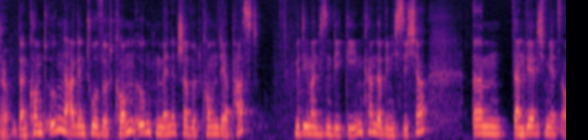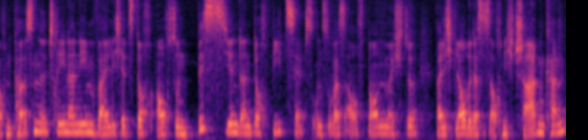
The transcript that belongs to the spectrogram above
Ja. Dann kommt irgendeine Agentur, wird kommen, irgendein Manager wird kommen, der passt, mit dem man diesen Weg gehen kann, da bin ich sicher. Ähm, dann werde ich mir jetzt auch einen Personal Trainer nehmen, weil ich jetzt doch auch so ein bisschen dann doch Bizeps und sowas aufbauen möchte, weil ich glaube, dass es auch nicht schaden kann,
